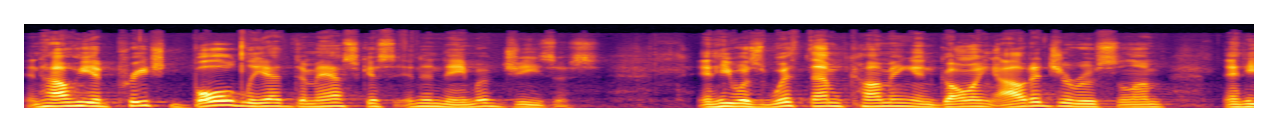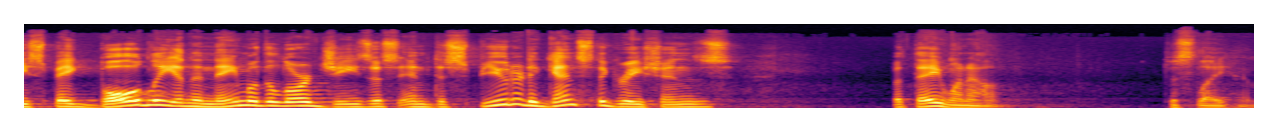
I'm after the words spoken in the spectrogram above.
and how he had preached boldly at Damascus in the name of Jesus. And he was with them coming and going out of Jerusalem and he spake boldly in the name of the Lord Jesus and disputed against the Grecians, but they went out to slay him.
